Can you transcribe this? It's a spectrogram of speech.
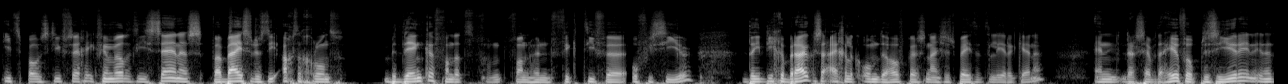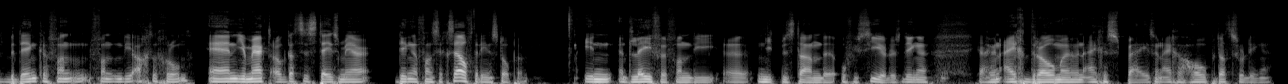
iets positiefs zeggen. Ik vind wel dat die scènes waarbij ze dus die achtergrond bedenken van, dat, van, van hun fictieve officier, die, die gebruiken ze eigenlijk om de hoofdpersonages beter te leren kennen. En daar, ze hebben daar heel veel plezier in, in het bedenken van, van die achtergrond. En je merkt ook dat ze steeds meer dingen van zichzelf erin stoppen. In het leven van die eh, niet bestaande officier. Dus dingen, ja, hun eigen dromen, hun eigen spijt, hun eigen hoop, dat soort dingen.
